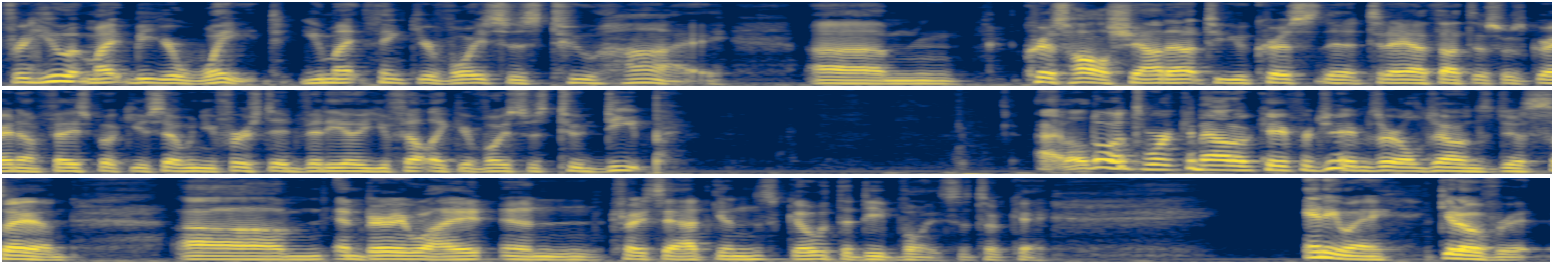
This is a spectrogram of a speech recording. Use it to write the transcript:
For you, it might be your weight. You might think your voice is too high. Um, Chris Hall, shout out to you, Chris. Uh, today I thought this was great on Facebook. You said when you first did video, you felt like your voice was too deep. I don't know it's working out okay for James Earl Jones, just saying. Um, and Barry White and Trace Atkins, go with the deep voice. It's okay. Anyway, get over it.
